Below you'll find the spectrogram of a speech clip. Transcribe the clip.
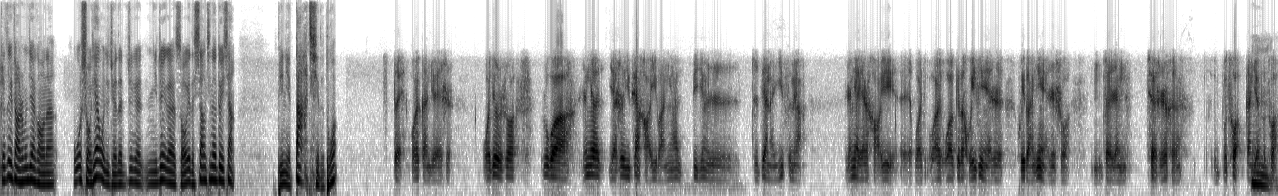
给自己找什么借口呢？我首先我就觉得这个你这个所谓的相亲的对象，比你大气的多。对我感觉也是，我就是说。如果人家也是一片好意吧，你看，毕竟是只见了一次面，人家也是好意。呃，我我我给他回信也是回短信也是说，嗯，这人确实很不错，感觉不错，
